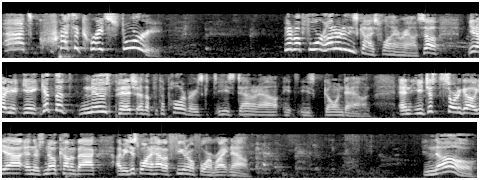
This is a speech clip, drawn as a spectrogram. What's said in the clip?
That's, that's a great story. We got about 400 of these guys flying around. So, you know, you, you get the news pitch of the, the polar bear, he's, he's down and out, he, he's going down. And you just sort of go, yeah, and there's no coming back. I mean, you just want to have a funeral for him right now. No.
